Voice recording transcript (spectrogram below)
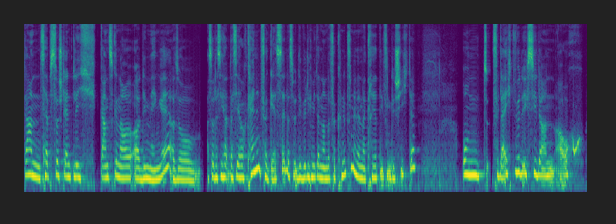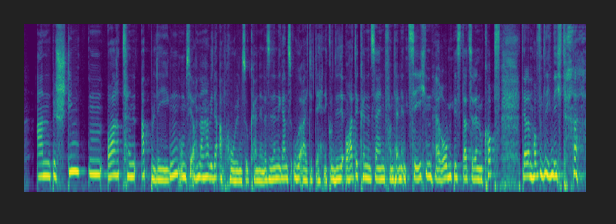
dann selbstverständlich ganz genau äh, die Menge, also, also dass, ich, dass ich auch keinen vergesse, das, die würde ich miteinander verknüpfen in einer kreativen Geschichte. Und vielleicht würde ich sie dann auch an bestimmten Orten ablegen, um sie auch nachher wieder abholen zu können. Das ist eine ganz uralte Technik. Und diese Orte können sein von deinen Zehen herum bis da zu deinem Kopf, der dann hoffentlich nicht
